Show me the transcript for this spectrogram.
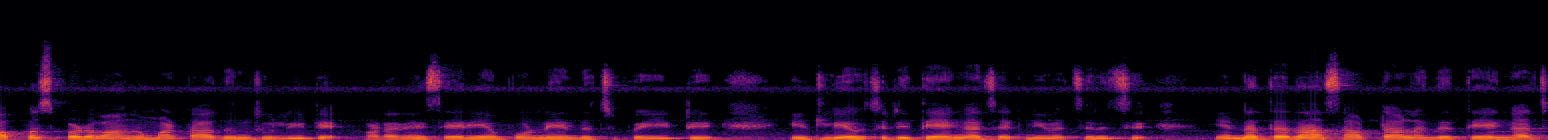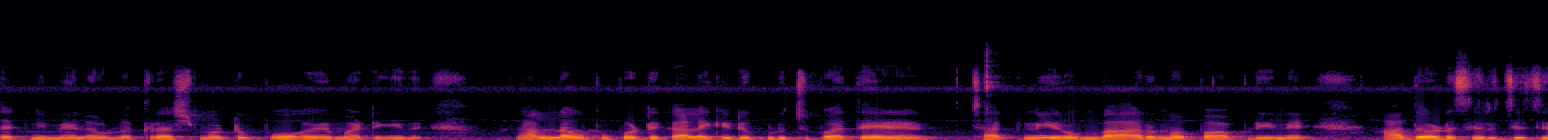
ஆப்பஸ் பட வாங்க மாட்டாதுன்னு சொல்லிட்டேன். உடனே சரி என் பொண்ணு எந்திரிச்சு போயிட்டு இட்லியை வச்சுட்டு தேங்காய் சட்னி வச்சிருச்சு. என்னத்தை தான் சாப்பிட்டாலும் இந்த தேங்காய் சட்னி மேலே உள்ள க்ரஷ் மட்டும் போகவே மாட்டேங்குது. நல்லா உப்பு போட்டு கலக்கிட்டு குடிச்சு பார்த்தேன் சட்னி ரொம்ப அருமைப்பா அப்படின்னு. அதோட சிரிச்சிச்சு.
